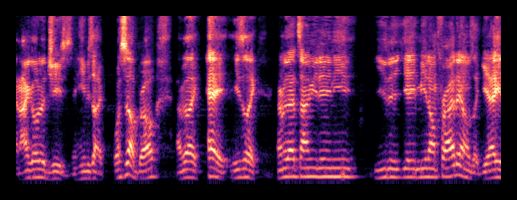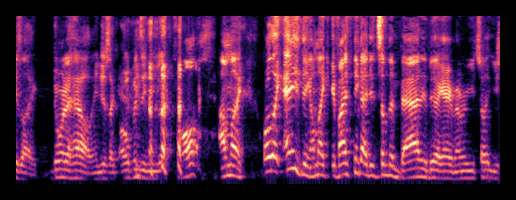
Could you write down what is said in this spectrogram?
and I go to Jesus, and he was like, "What's up, bro?" I'd be like, "Hey," he's like, "Remember that time you didn't eat you didn't you meat on Friday?" I was like, "Yeah." He's like, "Door to hell," and he just like opens and you like fall. I'm like, or like anything. I'm like, if I think I did something bad, he'd be like, "Hey, remember you told you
